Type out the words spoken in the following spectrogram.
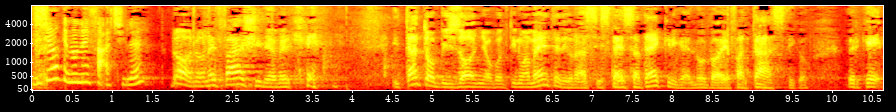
Dicevo che non è facile? No, non è facile perché Intanto ho bisogno continuamente di un'assistenza tecnica e lui poi è fantastico, perché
